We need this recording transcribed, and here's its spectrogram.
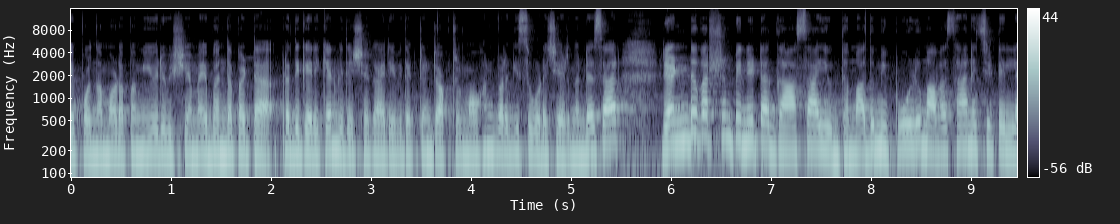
ഇപ്പോൾ നമ്മോടൊപ്പം ഈ ഒരു വിഷയവുമായി ബന്ധപ്പെട്ട് പ്രതികരിക്കാൻ വിദേശകാര്യ വിദഗ്ധൻ ഡോക്ടർ മോഹൻ വർഗീസ് കൂടെ ചേരുന്നുണ്ട്. സാർ രണ്ട് വർഷം പിന്നിട്ട ഗാസ യുദ്ധം അതും ഇപ്പോഴും അവസാനിച്ചിട്ടില്ല.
